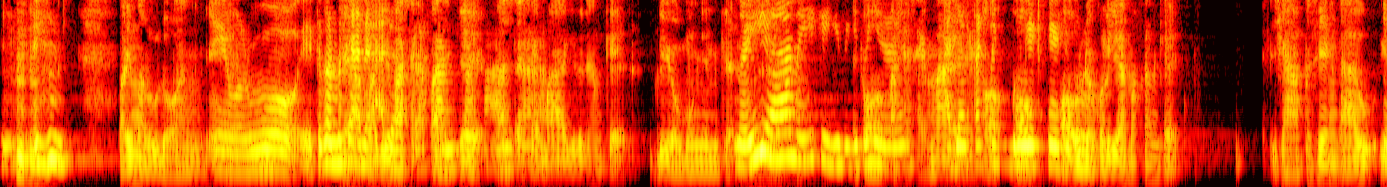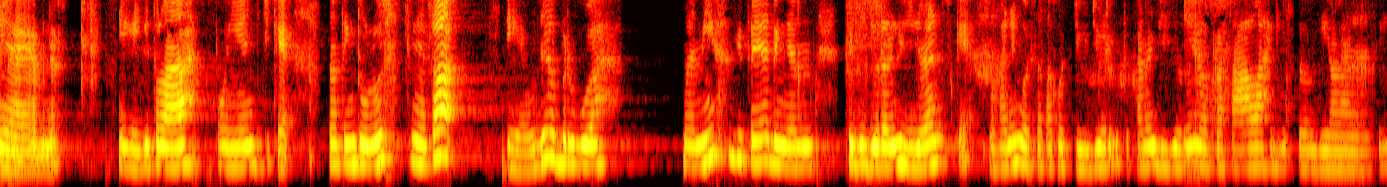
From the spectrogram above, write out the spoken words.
paling malu doang. Iya malu. Itu kan masih ada ada pas perasaan kayak perasaan pas kan. SMA gitu kan kayak diomongin kayak nah iya nah iya kayak gitu kalau gitunya pas SMA Ada ya, teknik kalau- bengeknya kalau gitu. udah kuliah mah kan kayak siapa sih yang tahu gitu Iya ya, bener. Ya kayak gitulah pokoknya. Jadi kayak nothing tulus ternyata ya udah berbuah manis gitu ya dengan kejujuran kejujuran kayak makanya nggak usah takut jujur gitu karena jujur tuh nggak Yes. pernah salah gitu gila sih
